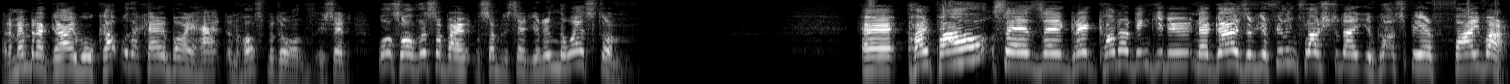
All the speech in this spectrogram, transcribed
I remember a guy woke up with a cowboy hat in hospital. And he said, What's all this about? And somebody said, You're in the Western. Uh, hi, pal, says uh, Greg Connor, Dinky Doo. Now, guys, if you're feeling flush tonight, you've got a spare fiver.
